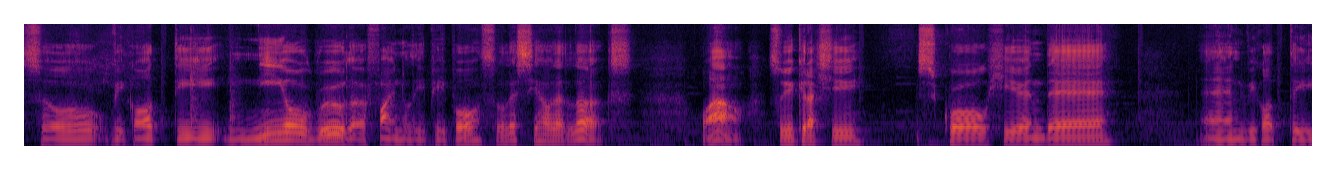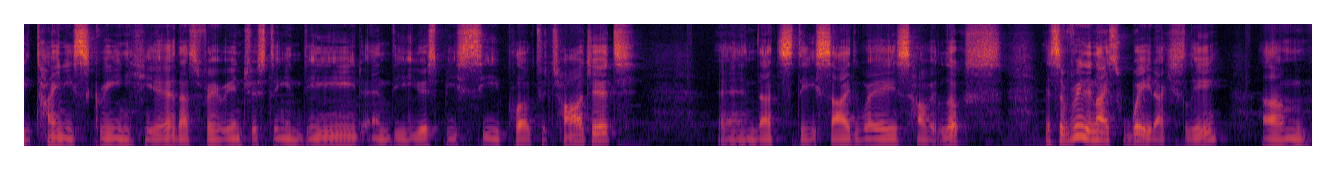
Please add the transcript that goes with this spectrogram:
So we got the Neo ruler finally, people. So let's see how that looks. Wow. So you could actually scroll here and there. And we got the tiny screen here. That's very interesting indeed. And the USB-C plug to charge it. And that's the sideways, how it looks. It's a really nice weight actually. Um,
